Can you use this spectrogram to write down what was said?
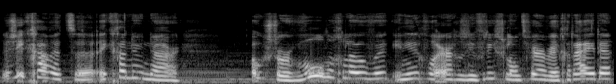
Dus ik ga, met, uh, ik ga nu naar Oosterwolde, geloof ik. In ieder geval ergens in Friesland ver weg rijden.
